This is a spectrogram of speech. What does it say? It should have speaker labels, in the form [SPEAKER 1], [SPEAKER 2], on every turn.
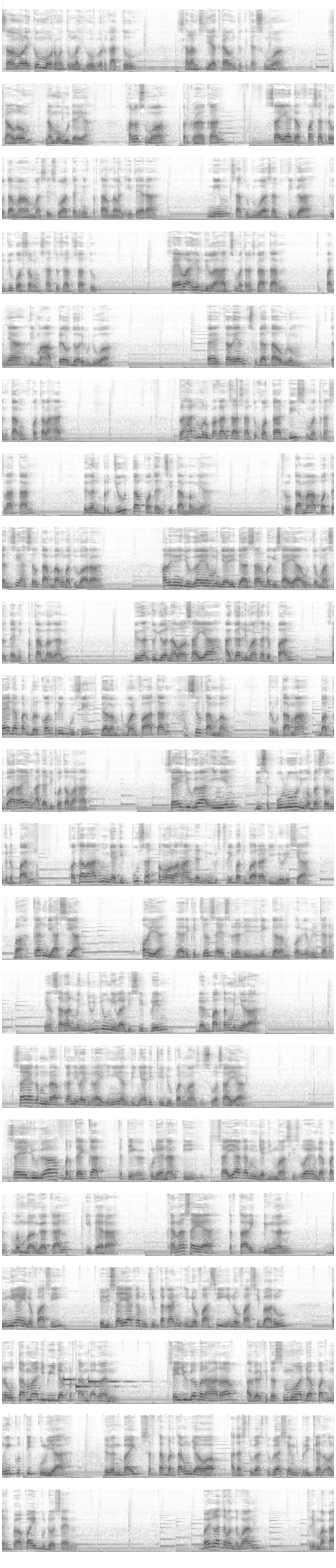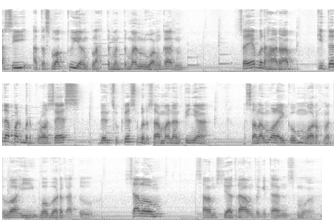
[SPEAKER 1] Assalamualaikum warahmatullahi wabarakatuh. Salam sejahtera untuk kita semua. Shalom, Namo Buddhaya. Halo semua, perkenalkan Saya Dava Satria Utama, mahasiswa Teknik Pertambangan ITERA NIM 121370111 Saya lahir di Lahat, Sumatera Selatan Tepatnya 5 April 2002 Eh, kalian sudah tahu belum tentang kota Lahat? Lahat merupakan salah satu kota di Sumatera Selatan dengan berjuta potensi tambangnya, terutama potensi hasil tambang batu bara. Hal ini juga yang menjadi dasar bagi saya untuk masuk teknik pertambangan. Dengan tujuan awal saya agar di masa depan saya dapat berkontribusi dalam pemanfaatan hasil tambang, terutama batu bara yang ada di kota Lahat. Saya juga ingin di 10-15 tahun ke depan Kota Lahat menjadi pusat pengolahan dan industri batubara di Indonesia, bahkan di Asia. Oh ya, dari kecil saya sudah dididik dalam keluarga militer yang sangat menjunjung nilai disiplin dan pantang menyerah. Saya akan menerapkan nilai-nilai ini nantinya di kehidupan mahasiswa saya. Saya juga bertekad ketika kuliah nanti, saya akan menjadi mahasiswa yang dapat membanggakan ITERA. Karena saya tertarik dengan dunia inovasi. Jadi saya akan menciptakan inovasi-inovasi baru terutama di bidang pertambangan. Saya juga berharap agar kita semua dapat mengikuti kuliah dengan baik serta bertanggung jawab atas tugas-tugas yang diberikan oleh Bapak Ibu dosen. Baiklah teman-teman, terima kasih atas waktu yang telah teman-teman luangkan. Saya berharap kita dapat berproses dan sukses bersama nantinya. Assalamualaikum warahmatullahi wabarakatuh. Shalom, salam sejahtera untuk kita semua.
